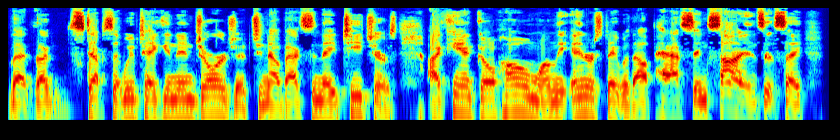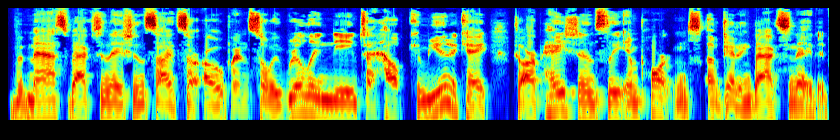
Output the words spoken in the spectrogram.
that the steps that we've taken in Georgia to now vaccinate teachers. I can't go home on the interstate without passing signs that say mass vaccination sites are open. So we really need to help communicate to our patients the importance of getting vaccinated.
